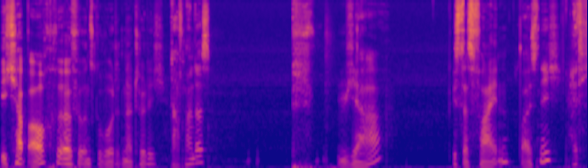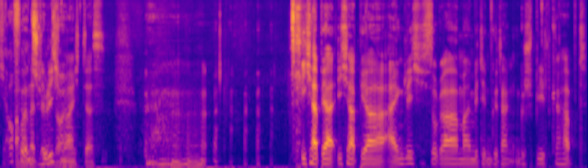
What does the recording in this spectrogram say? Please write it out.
Ich habe auch äh, für uns gewotet, natürlich. Darf man das? Ja. Ist das fein? Weiß nicht. Hätte ich auch für Aber natürlich mache ich das. ich habe ja, ich habe ja eigentlich sogar mal mit dem Gedanken gespielt gehabt,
